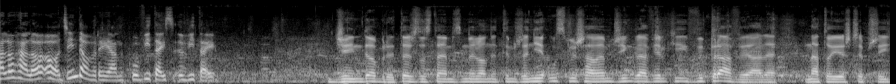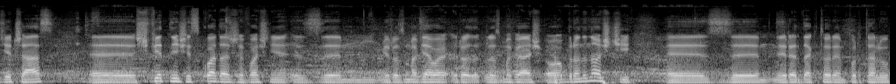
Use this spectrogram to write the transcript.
Halo, halo. O, dzień dobry Janku, witaj, witaj. Dzień dobry. Też zostałem zmylony tym, że nie usłyszałem dżingla Wielkiej Wyprawy, ale na to jeszcze przyjdzie czas. E, świetnie się składa, że właśnie z, rozmawiała, ro, rozmawiałaś o obronności e, z redaktorem portalu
